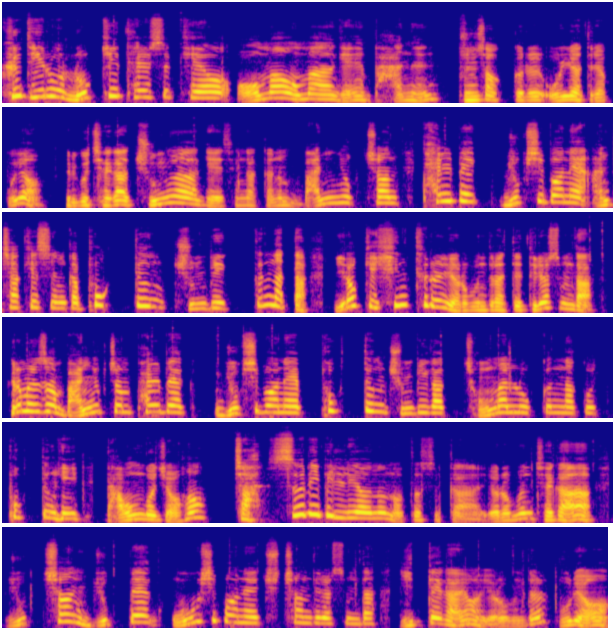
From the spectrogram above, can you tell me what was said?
그 뒤로 로켓 헬스케어 어마어마하게 많은 분석글을 올려드렸고요. 그리고 제가 중요하게 생각하는 16,860원에 안착했으니까 폭등 준비 끝났다. 이렇게 힌트를 여러분들한테 드렸습니다. 그러면서 16,860원의 폭등 준비가 정말로 끝났고 폭등이 나온 거죠. 자, 3빌리언은 어떻습니까? 여러분, 제가 6,650원에 추천드렸습니다. 이때가요, 여러분들, 무려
